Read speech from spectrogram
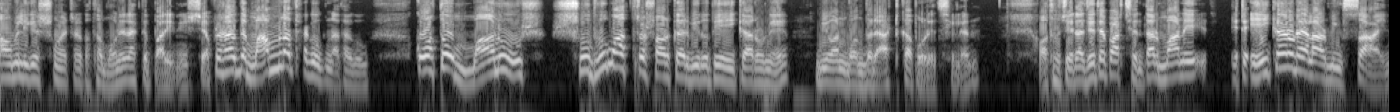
আওয়ামী লীগের সময়টার কথা মনে রাখতে পারি নিশ্চয়ই। আপনার সাথে মামলা থাকুক, না থাকুক, কত মানুষ শুধুমাত্র সরকার বিরোধী এই কারণে বিমানবন্দরে আটকা পড়েছিলেন। অথচ এরা যেতে পারছেন, তার মানে এটা এই কারণে অ্যালার্মিং সাইন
